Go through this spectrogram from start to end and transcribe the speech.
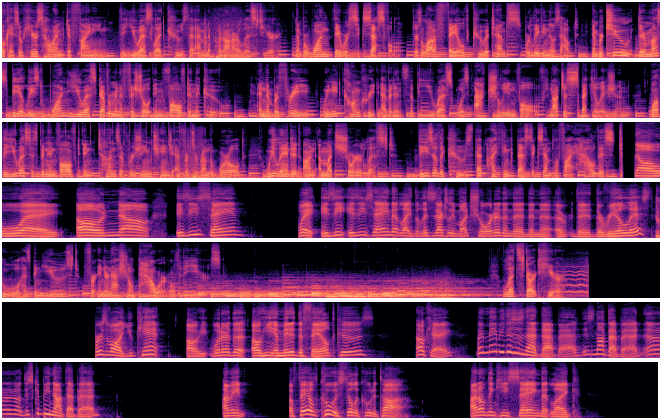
Okay, so here's how I'm defining the US led coups that I'm going to put on our list here. Number one, they were successful. There's a lot of failed coup attempts. We're leaving those out. Number two, there must be at least one US government official involved in the coup. And number three, we need concrete evidence that the US was actually involved, not just speculation. While the US has been involved in tons of regime change efforts around the world, we landed on a much shorter list. These are the coups that I think best exemplify how this No way. Oh no. Is he saying? Wait, is he is he saying that like the list is actually much shorter than the than the uh, the the real list? tool has been used for international power over the years. Let's start here. First of all, you can't. Oh, he, what are the? Oh, he admitted the failed coups. Okay, but maybe this is not that bad. This is not that bad. No, no, no, no. This could be not that bad. I mean, a failed coup is still a coup d'état. I don't think he's saying that like.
